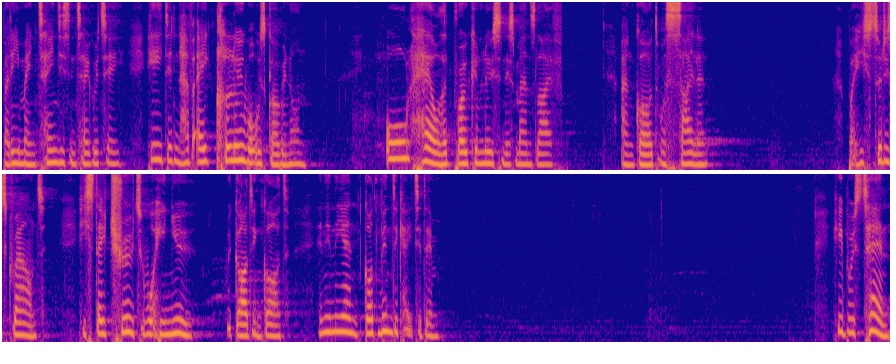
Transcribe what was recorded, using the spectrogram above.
but he maintained his integrity. He didn't have a clue what was going on. All hell had broken loose in this man's life, and God was silent. But he stood his ground. He stayed true to what he knew regarding God. And in the end, God vindicated him. Hebrews 10,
